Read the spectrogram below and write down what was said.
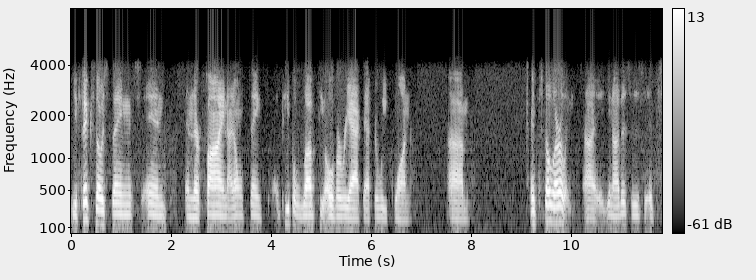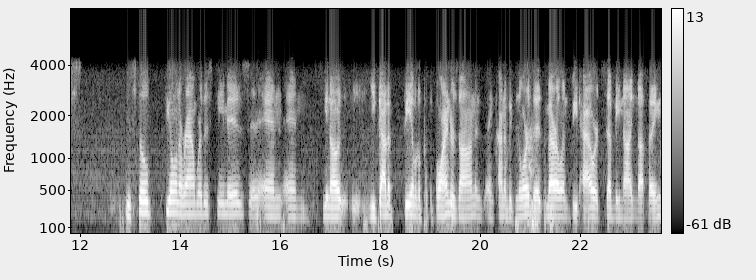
you fix those things, and and they're fine. I don't think people love to overreact after week one. Um, it's still early. Uh, you know, this is it's you're still feeling around where this team is, and and, and you know you got to be able to put the blinders on and, and kind of ignore that Maryland beat Howard seventy nine nothing,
